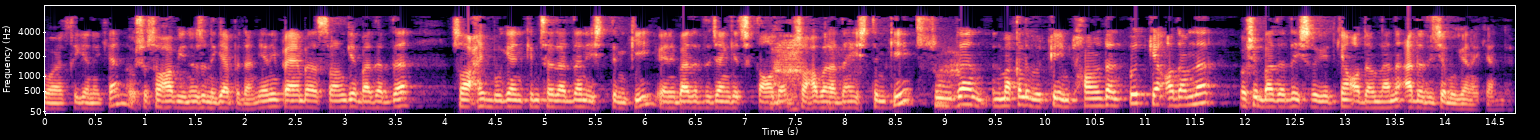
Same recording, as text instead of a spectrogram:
rivoyat qilgan ekan. O'sha sahobiyni o'zini gapidan. Ya'ni payg'ambar alayhissalomga badrda sohib bo'lgan kimsalardan eshitdimki ya'ni badrda jangga chiqqan odam sahobalardan eshitdimki suvdan nima qilib o'tgan imtihonidan o'tgan odamlar o'sha badrda ishtirok etgan odamlarni adadicha bo'lgan ekan deb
